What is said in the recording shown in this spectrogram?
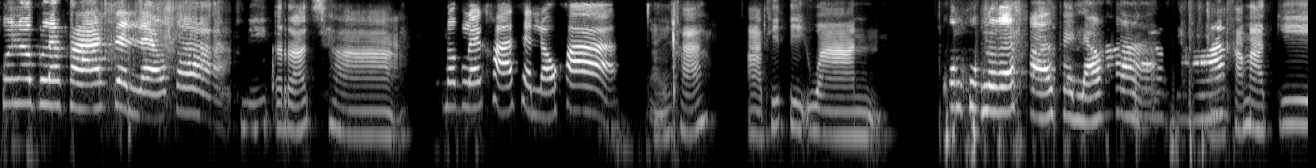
คุณนกเล็กคะเสร็จแล้วค่ะ นิรัชชานกเล็กคะเสร็จแล้วค่ะ ไหนคะอาทิติวัน คุณครูนกเล็กคะเสร็จแล้วค่ะนะคะมากกี้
